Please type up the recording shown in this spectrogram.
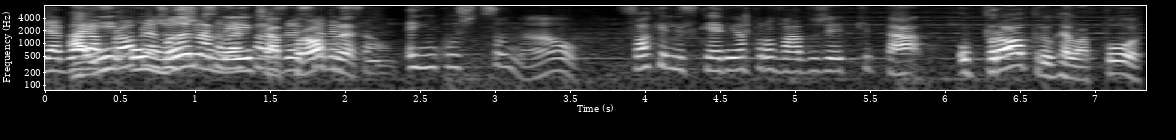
E agora a Aí, própria justiça vai humanamente, a própria seleção. é inconstitucional. Só que eles querem aprovar do jeito que está. O próprio relator,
